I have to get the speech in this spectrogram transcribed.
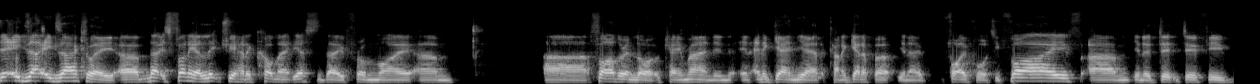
yeah, exactly. exactly. Um, no, it's funny. I literally had a comment yesterday from my, um, uh, father-in-law came round and, and, and, again, yeah, kind of get up at, you know, 5.45, um, you know, do, do a few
